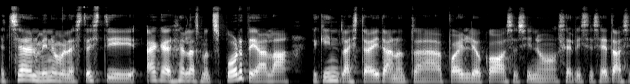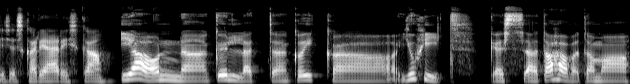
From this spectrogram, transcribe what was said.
et see on minu meelest hästi äge selles mõttes spordiala ja kindlasti aidanud äh, palju kaasa sinu sellises edasises karjääris ka. ja on äh, küll, et äh, kõik juhid kes äh, tahavad oma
